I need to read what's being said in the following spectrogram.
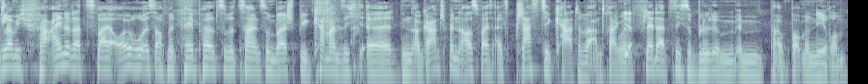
glaube ich, für ein oder zwei Euro ist auch mit PayPal zu bezahlen. Zum Beispiel kann man sich äh, den Organspendenausweis als Plastikkarte beantragen. Ja. Dann flattert es nicht so blöd im, im Portemonnaie rum.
